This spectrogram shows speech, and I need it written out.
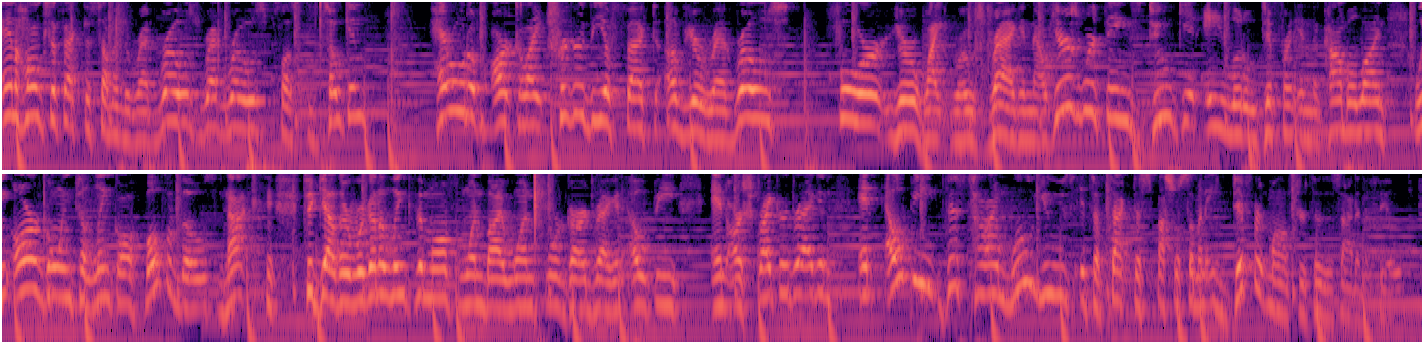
and Hulk's effect to summon the Red Rose, Red Rose plus the token. Herald of Arclight trigger the effect of your Red Rose, for your White Rose Dragon. Now, here's where things do get a little different in the combo line. We are going to link off both of those, not together. We're going to link them off one by one for Guard Dragon LP and our Striker Dragon. And LB this time will use its effect to special summon a different monster to the side of the field.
